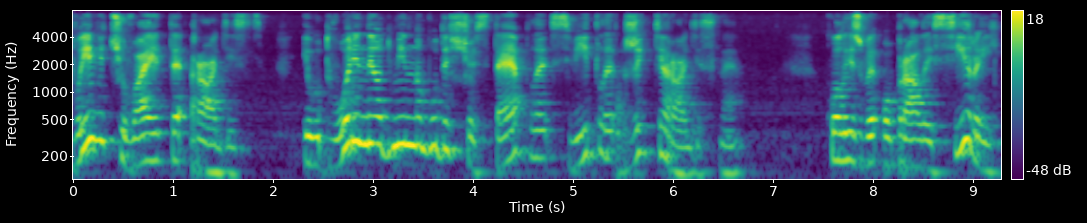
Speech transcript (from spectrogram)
ви відчуваєте радість, і у творі неодмінно буде щось тепле, світле, життєрадісне. Коли ж ви обрали сірий,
